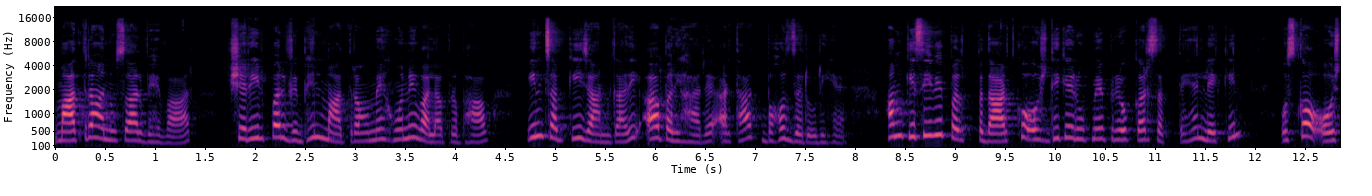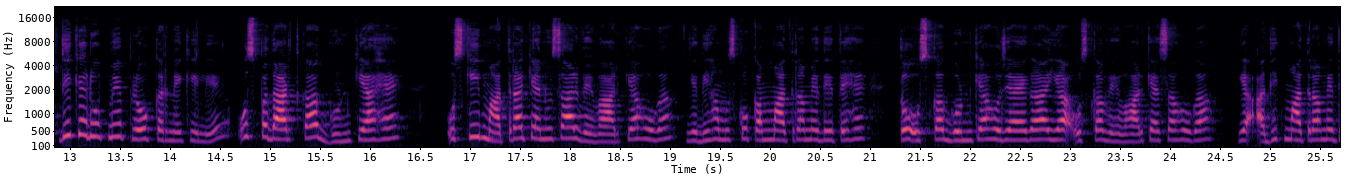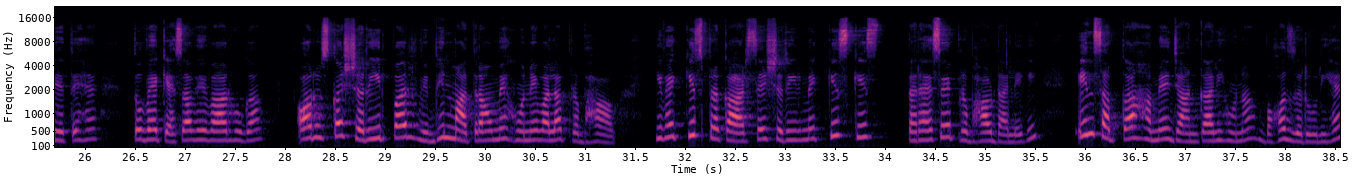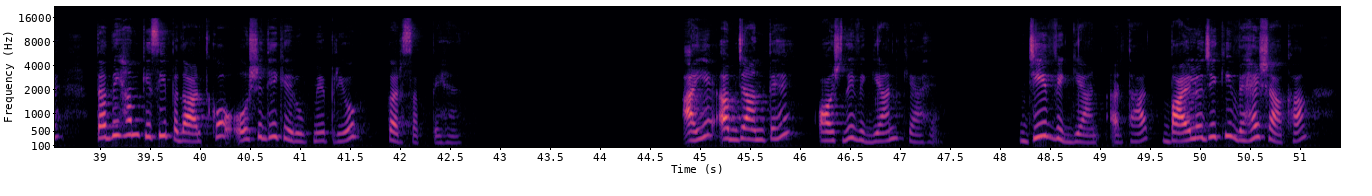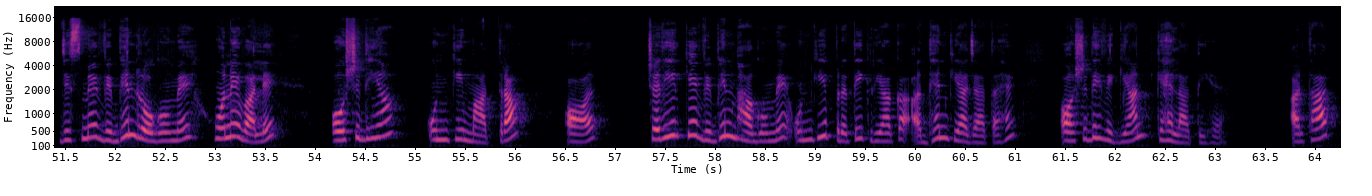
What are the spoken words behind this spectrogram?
मात्रा अनुसार व्यवहार, शरीर पर विभिन्न मात्राओं में होने वाला प्रभाव, इन सब की जानकारी अपरिहार्य अर्थात बहुत ज़रूरी है। हम किसी भी पदार्थ को औषधि के रूप में प्रयोग कर सकते हैं, लेकिन उसका औषधि के रूप में प्रयोग करने के लिए उस पदार्थ का गुण क्या है? उसकी मात्रा के अनुसार व्यवहार क्या होगा? यदि हम उसको कम मात्रा में देते हैं तो उसका गुण क्या हो जाएगा या उसका व्यवहार कैसा होगा या अधिक मात्रा में देते हैं तो वह कैसा व्यवहार होगा? और उसका शरीर पर विभिन्न मात्राओं में होने वाला प्रभाव कि वह किस प्रकार से शरीर में किस किस तरह से प्रभाव डालेगी, इन सब का हमें जानकारी होना बहुत ज़रूरी है। तभी हम किसी पदार्थ को औषधि के रूप में प्रयोग कर सकते हैं। आइए अब जानते हैं औषधि विज्ञान क्या है। जीव विज्ञान अर्थात बायोलॉजी की वह शाखा जिसमें विभिन्न रोगों में होने वाले औषधियाँ, उनकी मात्रा और शरीर के विभिन्न भागों में उनकी प्रतिक्रिया का अध्ययन किया जाता है, औषधि विज्ञान कहलाती है। अर्थात,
